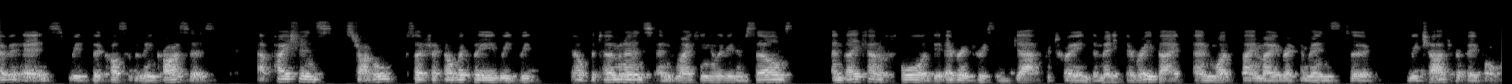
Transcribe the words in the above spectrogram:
overheads with the cost of living crisis. Our patients struggle socioeconomically with, with health determinants and making a living themselves, and they can't afford the ever increasing gap between the Medicare rebate and what they may recommend to recharge for people.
